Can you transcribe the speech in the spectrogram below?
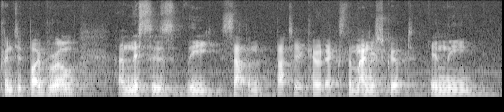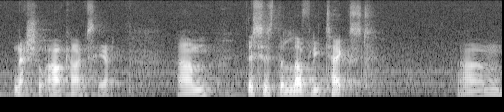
printed by Brill, and this is the Saban Batyr Codex, the manuscript in the National Archives here. Um, this is the lovely text. Um,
